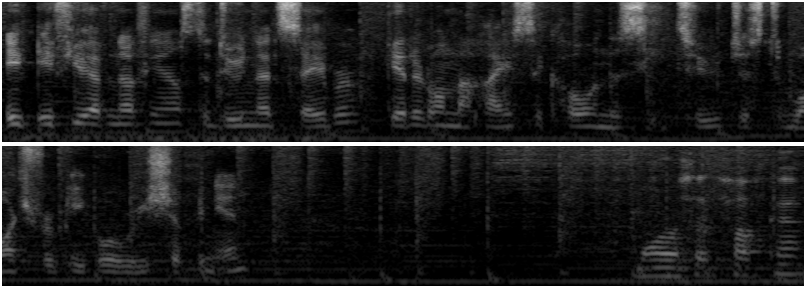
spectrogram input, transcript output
If, if you have nothing else to do in that Saber, get it on the high sick hole in the C2 just to watch for people reshipping in. Moros at half cap.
